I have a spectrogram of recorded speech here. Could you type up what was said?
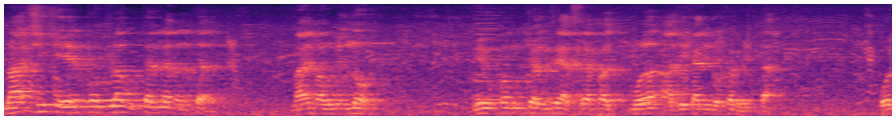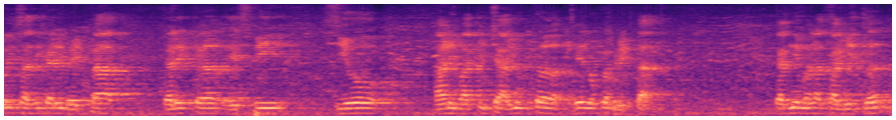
नाशिक एअरपोर्टला उतरल्यानंतर माय माऊलींनो मी उपमुख्यमंत्री असल्यामुळं अधिकारी लोक भेटतात. पोलीस अधिकारी भेटतात collector S P C O आणि बाकीचे आयुक्त हे लोक भेटतात. त्यांनी मला सांगितलं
